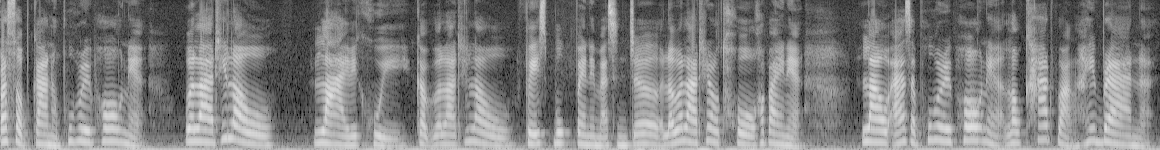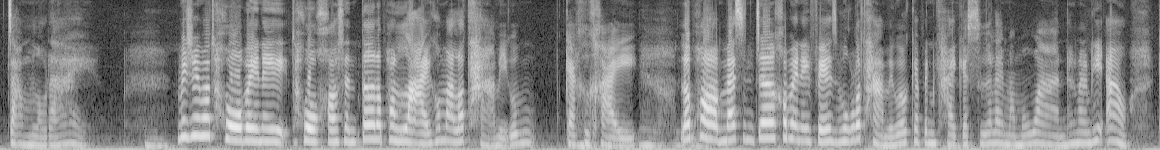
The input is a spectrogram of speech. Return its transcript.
ประสบการณ์ของผู้บริโภคเนี่ย เวลาที่เราไลน์ไปคุย กับเวลาที่เรา Facebook ไปใน Messenger แล้วเวลาที่เราโทรเข้าไปเนี่ย เราแอสผู้บริโภคเนี่ย เราคาดหวังให้แบรนด์อะจำเราได้ ไม่ใช่ว่าโทรไปในโทร call center แล้วพอไลน์เข้ามาแล้วถามอีกว่า แกคือใคร แล้วพอ messenger เข้าไปใน Facebook แล้วถามอีกว่าแกเป็นใครแกซื้ออะไรมาเมื่อวาน ทั้งๆที่อ้าวแก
